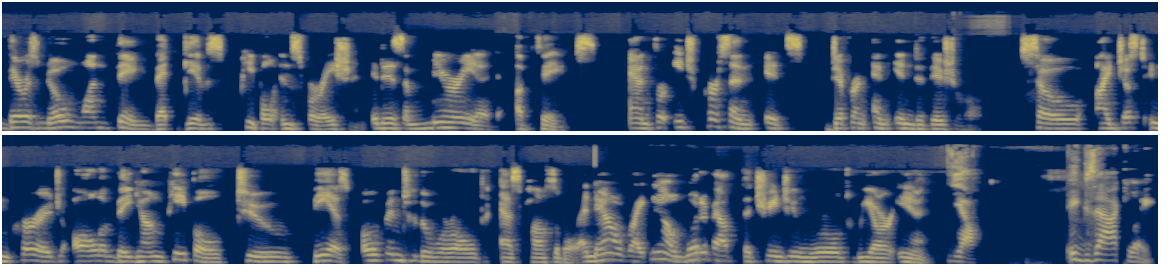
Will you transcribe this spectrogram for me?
there is no one thing that gives people inspiration. It is a myriad of things. And for each person, it's different and individual. So I just encourage all of the young people to be as open to the world as possible. And now, right now, what about the changing world we are in? Yeah, exactly.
